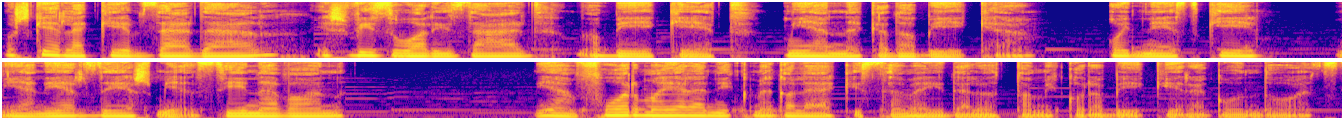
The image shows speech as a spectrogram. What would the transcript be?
Most kérlek képzeld el, és vizualizáld a békét. Milyen neked a béke? Hogy néz ki? Milyen érzés, milyen színe van? Milyen forma jelenik meg a lelki szemeid előtt, amikor a békére gondolsz?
